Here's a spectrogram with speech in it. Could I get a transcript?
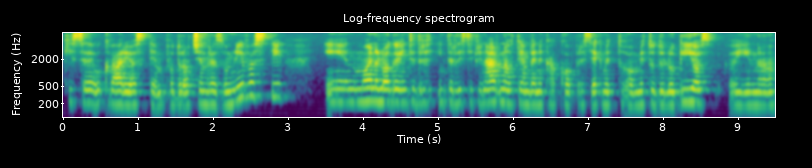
ki se ukvarjajo s tem področjem razumljivosti. In moja naloga je interdis- interdisciplinarna v tem, da nekako presegam meto, metodologijo in, uh,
